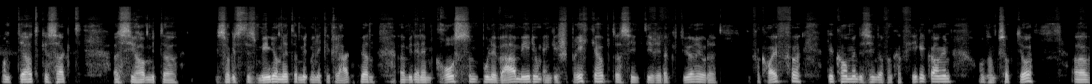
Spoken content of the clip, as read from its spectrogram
und der hat gesagt, äh, sie haben mit der ich sage jetzt das Medium nicht, damit wir nicht geklagt werden, äh, mit einem großen Boulevardmedium ein Gespräch gehabt. Da sind die Redakteure oder die Verkäufer gekommen, die sind auf einen Café gegangen und haben gesagt, ja, äh,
